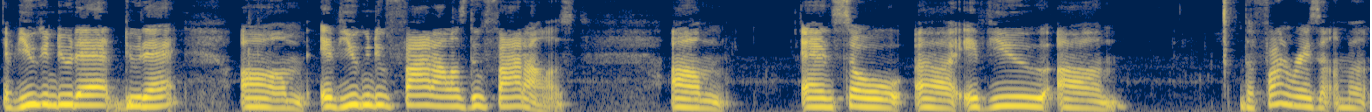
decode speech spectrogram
If you can do that, do that. Um, if you can do five dollars, do five dollars. Um, and so uh if you um the fundraiser, I'm a,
